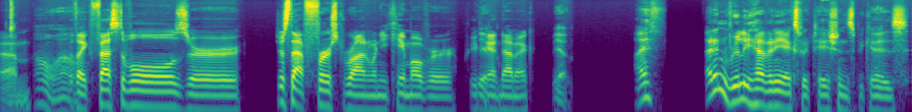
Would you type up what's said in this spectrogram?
Um, Oh wow. with like festivals or just that first run when you came over pre-pandemic. Yeah. I th- I didn't really have any expectations because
